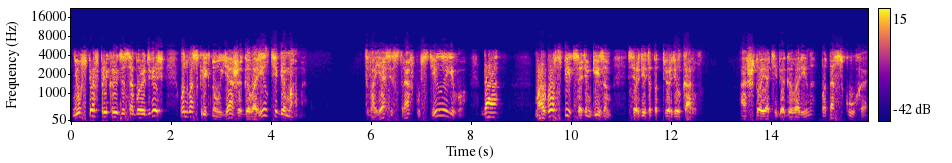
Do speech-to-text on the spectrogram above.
Не успев прикрыть за собой дверь, он воскликнул «Я же говорил тебе, мама!» «Твоя сестра впустила его?» «Да». «Марго спит с этим гизом», — сердито подтвердил Карл. «А что я тебе говорила?» «Потаскуха»,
